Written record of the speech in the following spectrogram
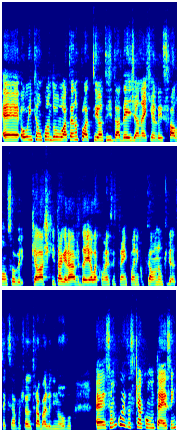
é, ou então quando, até no plot antes da Deja, né, que eles falam sobre que ela acha que tá grávida e ela começa a entrar em pânico porque ela não queria ter que se afastar do trabalho de novo, é, são coisas que acontecem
